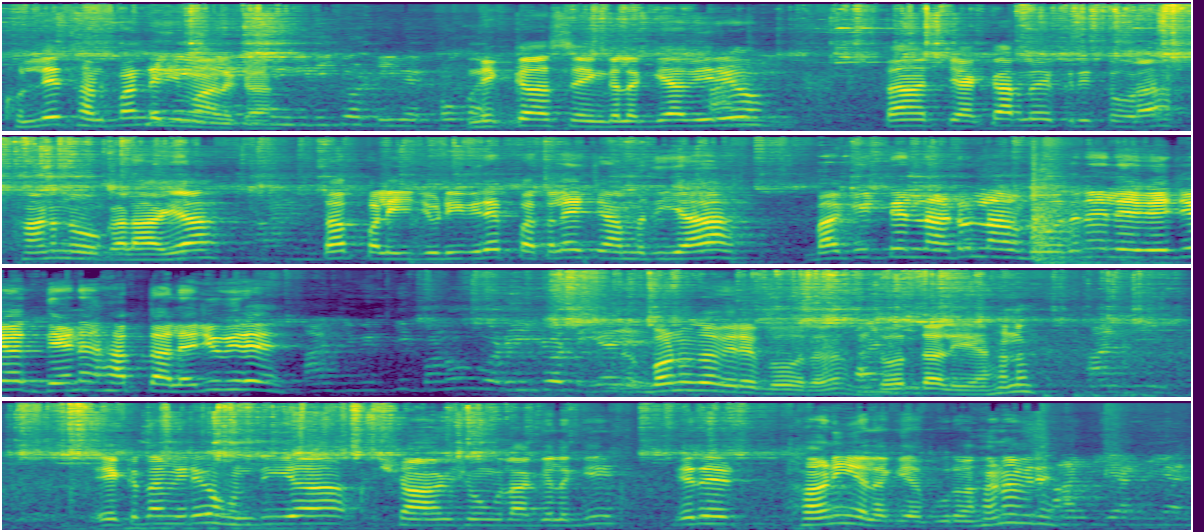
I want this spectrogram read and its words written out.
ਖੁੱਲੇ ਥਣ ਭਾਂਡੇ ਦੀ ਮਾਲਕਾ ਸਿੰਗੀ ਦੀ ਝੋਟੀ ਵੇਖੋ ਭਾਈ। ਨਿੱਕਾ ਸਿੰਘ ਲੱਗਿਆ ਵੀਰਿਓ ਹਾਂਜੀ। ਤਾਂ ਚੈੱਕ ਕਰ ਲਓ ਇੱਕ ਵਾਰੀ ਤੋਰਾ। ਥਣ ਨੋਕਲ ਆ ਗਿਆ। ਤਾਂ ਪਲੀ ਜੁੜੀ ਵੀਰੇ ਪਤਲੇ ਚੰਮ ਦੀ ਆ। ਬਾਕੀ ਢਿੱਲਾਂ ਢੁੱਲਾਂ ਨੇ ਲੈਵੇ ਚ ਦਿਨ ਹਫਤਾ ਲੈ ਜੂ ਵੀਰੇ। ਬਣੂ ਬੜੀ ਝੋਟੀ ਹੈ ਜੀ। ਬਣੂ ਤਾਂ ਵੀਰੇ ਬਹੁਤ ਦੁੱਧ ਵਾਲੀ ਆ ਹਨਾ? ਹਾਂਜੀ। ਇੱਕ ਤਾਂ ਵੀਰੇ ਹੁੰਦੀ ਆ ਸ਼ਾਂਗ ਸ਼ੂੰਗ ਲਾਗੇ ਲੱਗੀ ਇਹਦੇ ਥਾਣੀ ਆ ਲੱਗਿਆ ਪੂਰਾ ਹਨਾ ਵੀਰੇ? ਹਾਂਜੀ ਹਾਂਜੀ ਹਾਂਜੀ।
